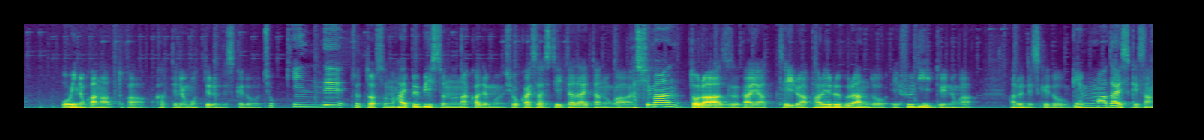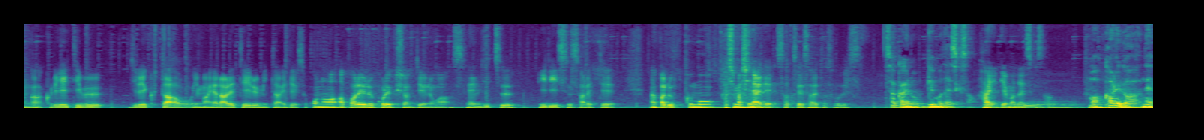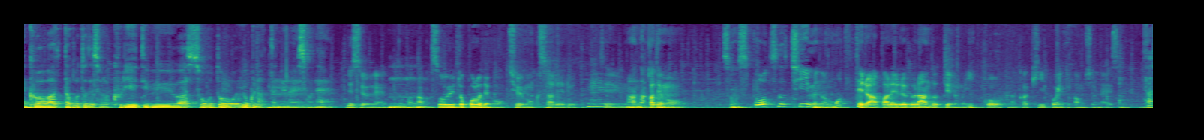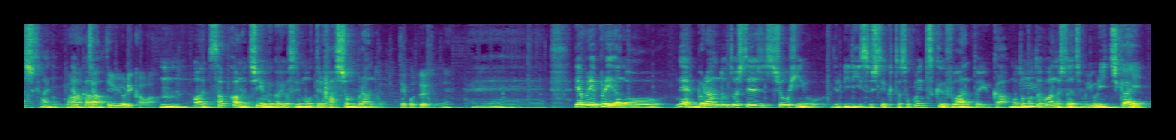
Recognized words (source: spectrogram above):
多いのかなとか勝手に思ってるんですけど直近でちょっとそのハイプビーストの中でも紹介させていただいたのが鹿島アントラーズがやっているアパレルブランド FD というのがあるんですけど源馬大輔さんがクリエイティブディレクターを今やられているみたいでそこのアパレルコレクションっていうのが先日リリースされてなんかルックも鹿島市内で撮影されたそうです。堺の現場大輔さん。はい源馬大輔さん。まあ彼がね加わったことでそのクリエイティブは相当良くなったんじゃないですかね、ですよね、うん。なんかそういうところでも注目されるっていう、まあなんかでもそのスポーツチームの持ってるアパレルブランドっていうのも一個なんかキーポイントかもしれないですね。確かに。マーチャンっていうよりかは。うん。まあ、サッカーのチームが要するに持ってるファッションブランド。ってことですよね。へえやっぱりやっぱりあのねブランドとして商品をリリースしていくとそこにつく不安というかもともと不安の人たちもより近い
